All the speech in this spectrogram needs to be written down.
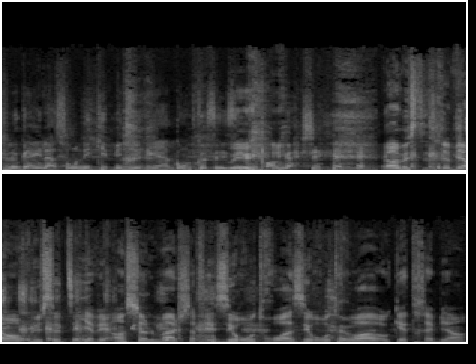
le gars, il a son équipe, il dit rien contre ses équipes engagées. non, mais c'était très bien. En plus, tu sais, il y avait un seul match, ça fait 0-3, 0-3. Ok, très bien.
